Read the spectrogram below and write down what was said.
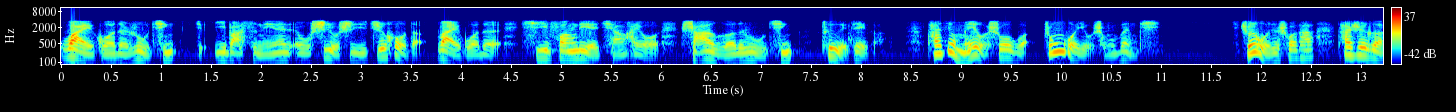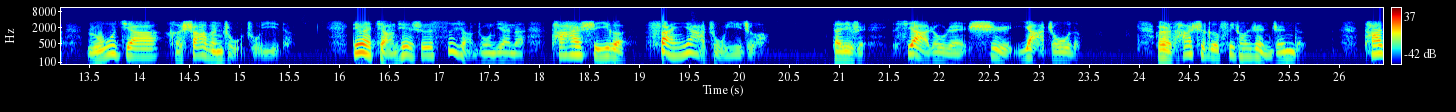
外国的入侵，就一八四零年十九世纪之后的外国的西方列强，还有沙俄的入侵，推给这个，他就没有说过中国有什么问题。所以我就说他，他是个儒家和沙文主主义的。另外，蒋介石的思想中间呢，他还是一个泛亚主义者，他就是亚洲人是亚洲的，而且他是个非常认真的。他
